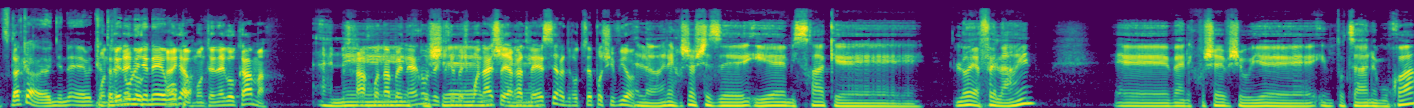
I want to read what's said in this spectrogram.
צדקה, כתבנו לענייני רגע אירופה. מונטנגרו כמה? אני המשחק האחרונה בינינו זה התחיל חושב ב-18 ש- ירד ל-10 אני רוצה פה שוויון. לא, אני חושב שזה יהיה משחק אה, לא יפה לעין, אה, ואני חושב שהוא יהיה עם תוצאה נמוכה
